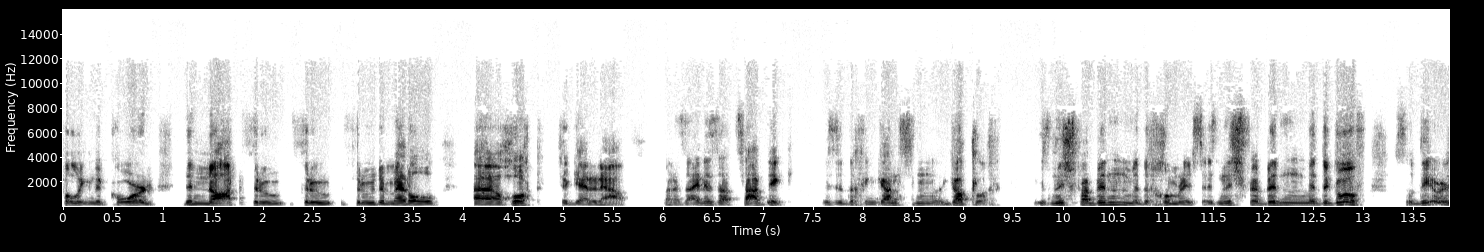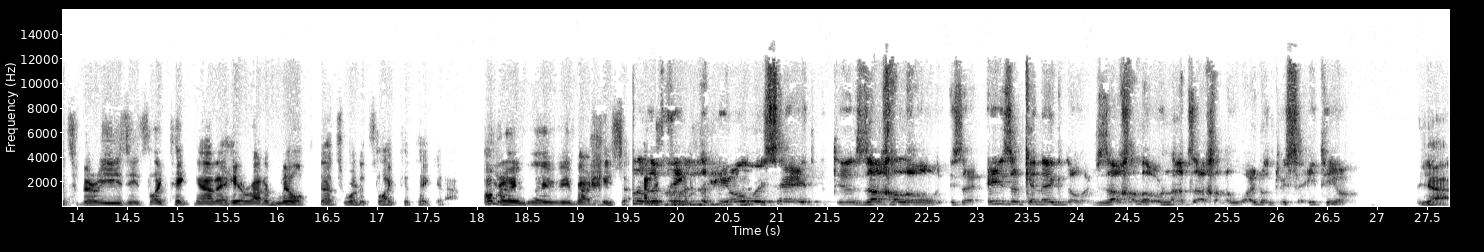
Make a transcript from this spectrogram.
pulling the cord, the knot through through through the metal uh, hook to get it out. But as einer sagt, Tzaddik, ist er es doch im Ganzen göttlich. Ist nicht verbinden mit the chumris. Ist nicht verbinden mit the goof. So there it's very easy. It's like taking out a hair out of milk. That's what it's like to take it out. Omrei Levi Bar Chisa. One of the things that he always say, the Zachalo is a Ezer Kenegdo. If Zachalo or not Zachalo, why don't we say it here? Yeah,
